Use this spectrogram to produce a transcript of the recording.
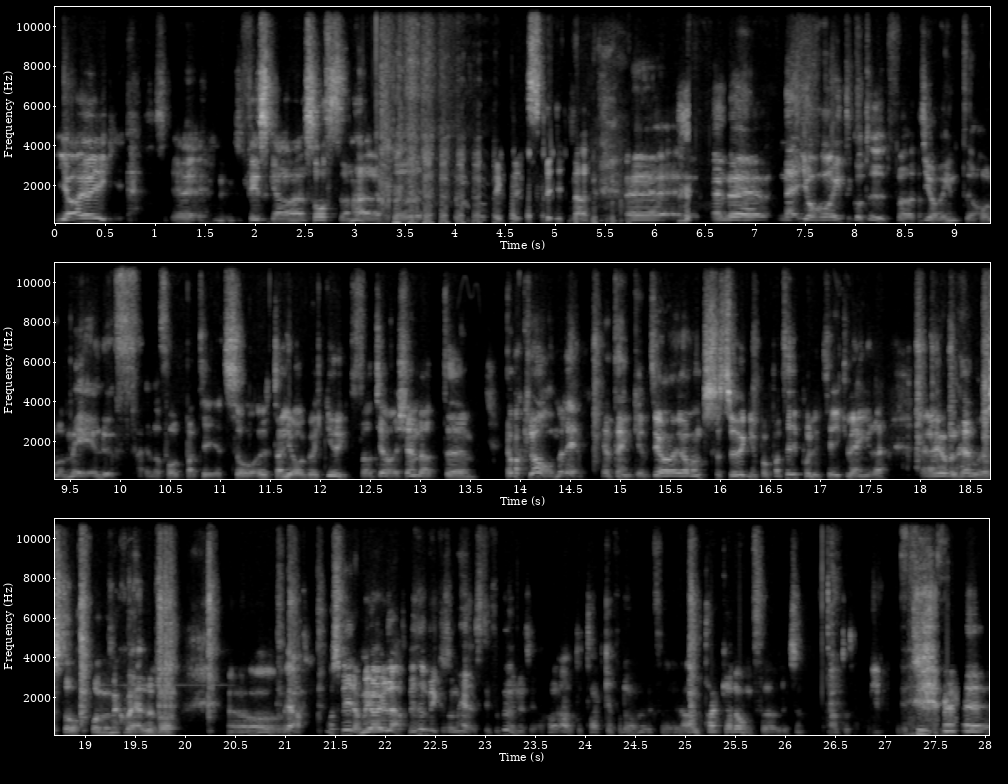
Ja, jag gick... Eh, fiskar såsen här efter spritar. Eh, men eh, nej, jag har inte gått ut för att jag inte håller med LUF eller Folkpartiet så. Utan jag gick ut för att jag kände att eh, jag var klar med det helt enkelt. Jag, jag var inte så sugen på partipolitik längre. Eh, jag vill hellre stå på mig själv och, och, ja, och så vidare. Men jag har ju lärt mig hur mycket som helst i förbundet. Jag har allt att tacka för dem. Allt tackar dem för. Liksom. Allt att. Men, eh,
